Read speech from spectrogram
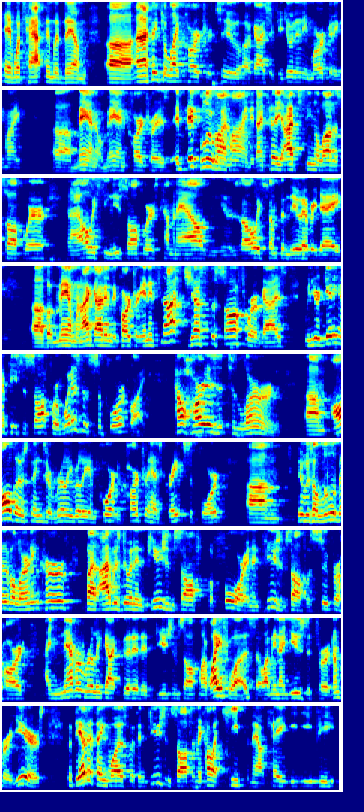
and what's happening with them. Uh, and I think you'll like Kartra too, uh, guys. If you're doing any marketing, Mike, uh, man, oh man, Kartra is, it, it, blew my mind. And I tell you, I've seen a lot of software and I always see new softwares coming out and you know, there's always something new every day. Uh, but man, when I got into Kartra and it's not just the software guys, when you're getting a piece of software, what is the support like? How hard is it to learn? Um, all those things are really, really important. Kartra has great support. Um, there was a little bit of a learning curve, but I was doing Infusionsoft before and Infusionsoft was super hard. I never really got good at Infusionsoft. My wife was, so I mean, I used it for a number of years, but the other thing was with Infusionsoft and they call it Keap now, K-E-E-P.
